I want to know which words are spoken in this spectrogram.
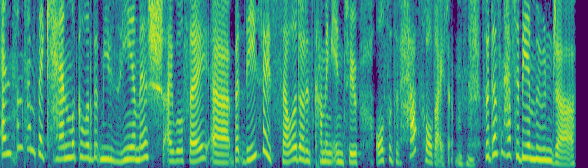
and sometimes they can look a little bit museum-ish, I will say. Uh, but these days, celadon is coming into all sorts of household items. So it doesn't have to be a moon jar,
